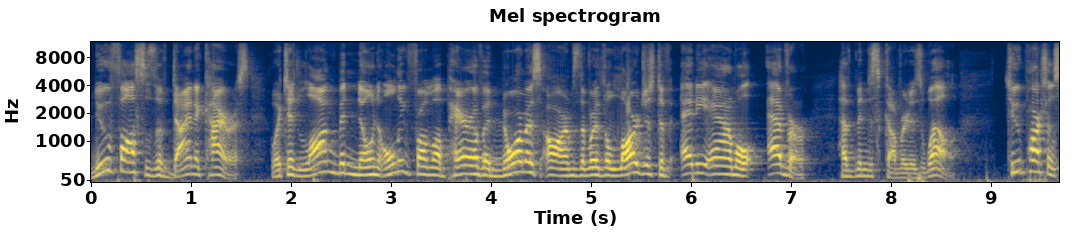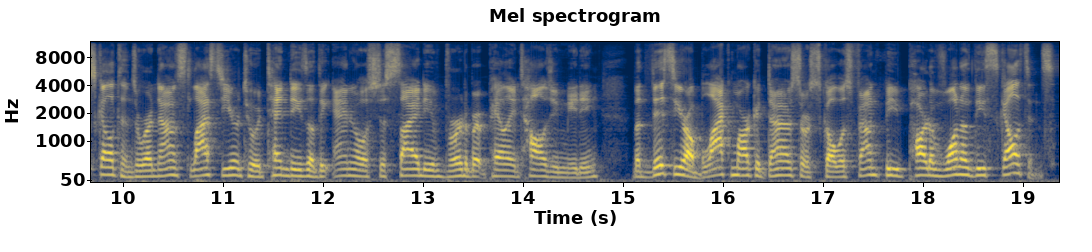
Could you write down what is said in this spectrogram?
New fossils of Deinocheirus, which had long been known only from a pair of enormous arms that were the largest of any animal ever, have been discovered as well. Two partial skeletons were announced last year to attendees of the annual Society of Vertebrate Paleontology meeting, but this year a black market dinosaur skull was found to be part of one of these skeletons.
